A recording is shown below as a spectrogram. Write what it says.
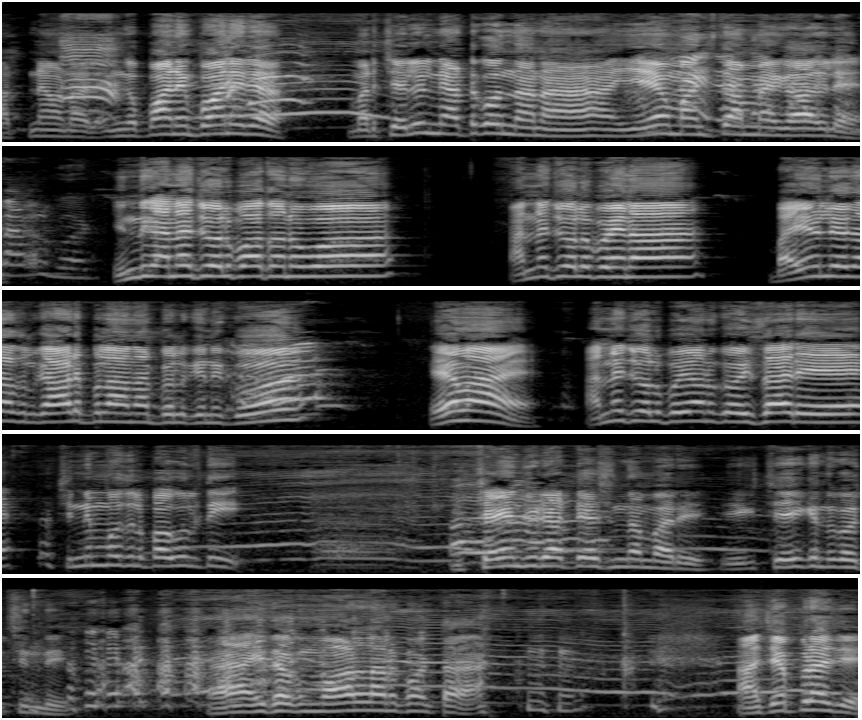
అట్నే ఉండాలి. ఇంకా పోనీ పోనీలే మరి చెల్లెల్ని నెట్టుకుందానా? ఏం మంచిది అమ్మాయి కాదులే. ఎందుకు అన్న జోలు పోతావు నువ్వు? అన్న జోలు పోయినా? భయం లేదు అసలు ఆడపిల్ల అన్న పిల్లకి నీకు? ఏమా అన్న జోలు పోయావు అనుకో ఈసారి. చిన్ని ముద్దులు పగులుతాయి ఈ చైన్ చూడి అట్టేసిందా మరి. ఈ చేయి కిందకు వచ్చింది. ఇది ఒక మోడల్ అనుకుంటా. ఆ, చెప్పు రాజీ.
